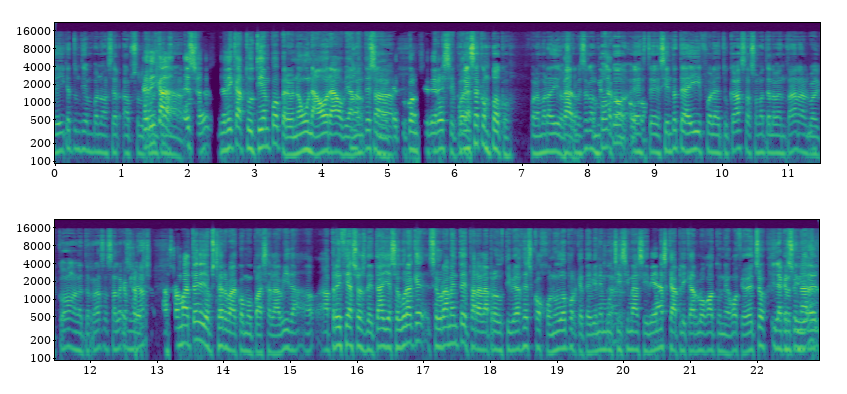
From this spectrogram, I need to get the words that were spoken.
Dedícate un tiempo a no hacer absolutamente dedica, nada. Eso dedica tu tiempo, pero no una hora, obviamente, sino que tú consideres si puedes. Comienza con poco, por amor a Dios. comienza, con, poco, Este, siéntate ahí fuera de tu casa, asómate a la ventana, al balcón, a la terraza, sal a caminar. Asómate y observa cómo pasa la vida. Aprecia esos detalles. Segura que, seguramente para la productividad es cojonudo porque te vienen muchísimas ideas que aplicar luego a tu negocio. De hecho, es una de,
